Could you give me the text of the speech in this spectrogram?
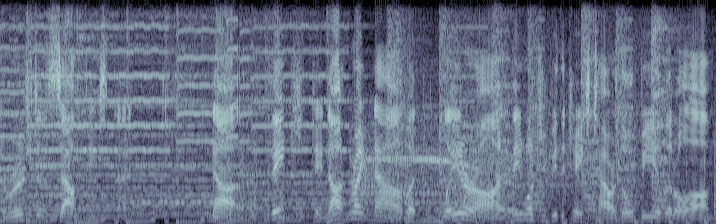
The ruins are to the southeast then. Now, I think, okay, not right now, but later on, I think once you beat the Cage Tower, there'll be a little um,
